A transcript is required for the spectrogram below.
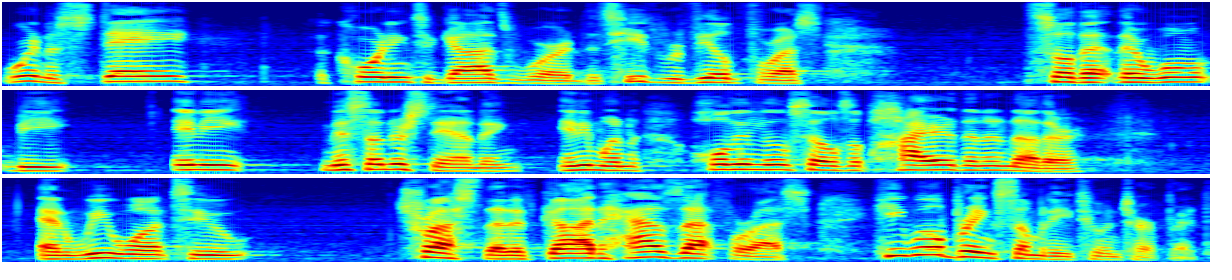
We're going to stay according to God's Word that He's revealed for us so that there won't be any misunderstanding anyone holding themselves up higher than another. And we want to trust that if God has that for us, He will bring somebody to interpret.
